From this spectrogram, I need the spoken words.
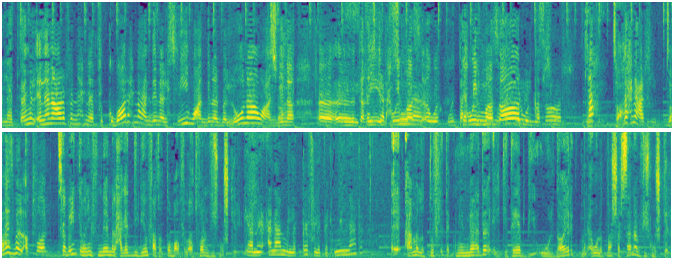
اللي هتتعمل اللي أنا اعرف ان إحنا في الكبار إحنا عندنا ال sleeve وعندنا البالونة وعندنا آه آه تغيير تحويل مس... الكبسولة تحويل مسار والكبسولة المسار. صح صح. ده إحنا عارفينه صح. بالنسبة للأطفال 70 80% من الحاجات دي بينفع تطبق في الأطفال مفيش مشكلة يعني أنا أعمل للطفل تكميم معدة؟ اعمل للطفل تكميم معدة الكتاب بيقول direct من أول 12 سنة مفيش مشكلة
